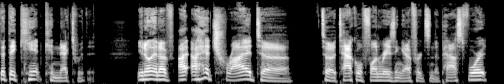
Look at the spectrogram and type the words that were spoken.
that they can't connect with it. You know, and I've I, I had tried to to tackle fundraising efforts in the past for it,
